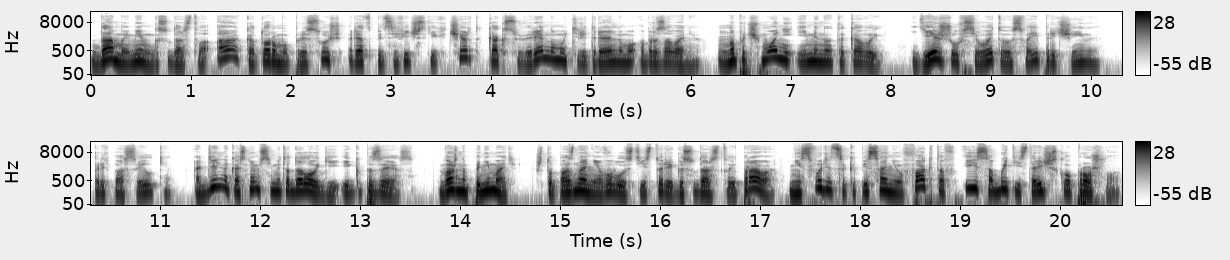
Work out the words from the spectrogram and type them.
да, мы имеем государство А, которому присущ ряд специфических черт как суверенному территориальному образованию. Но почему они именно таковы? Есть же у всего этого свои причины, предпосылки. Отдельно коснемся методологии и ГПЗС. Важно понимать, что познание в области истории государства и права не сводится к описанию фактов и событий исторического прошлого.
